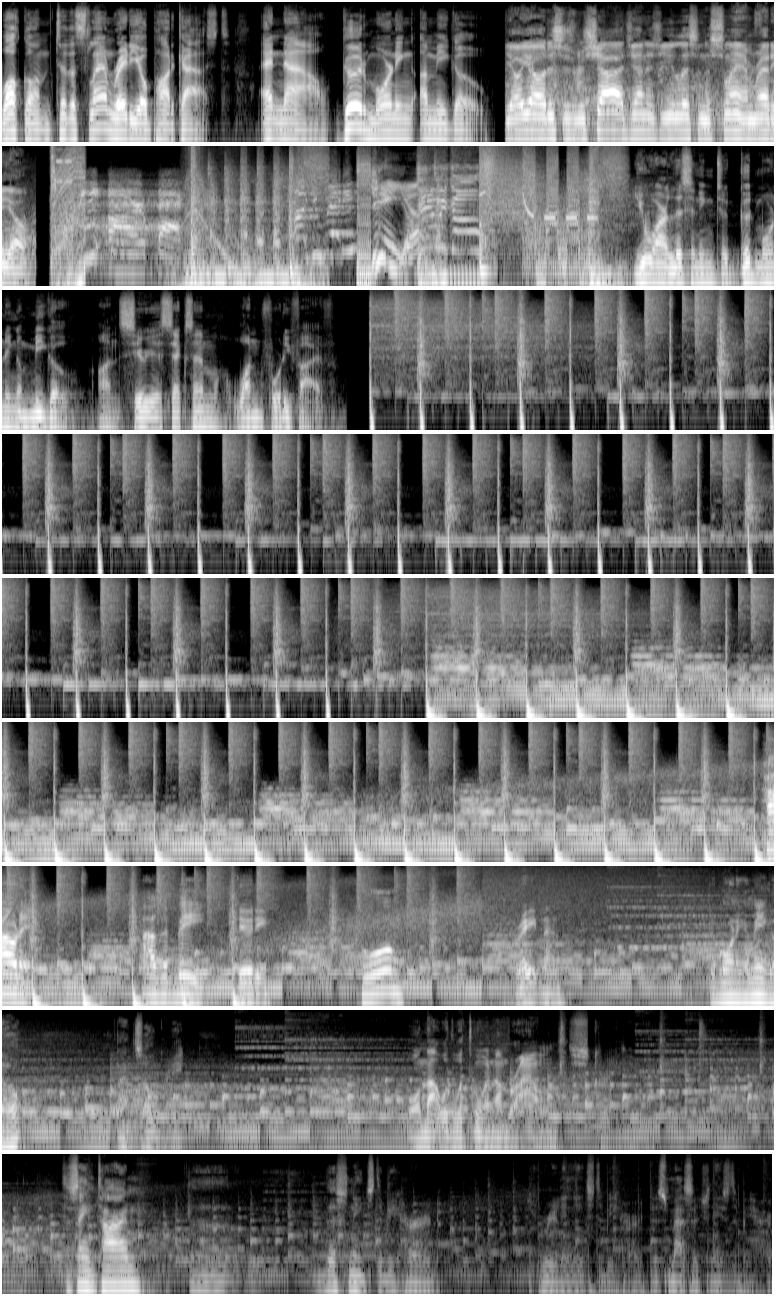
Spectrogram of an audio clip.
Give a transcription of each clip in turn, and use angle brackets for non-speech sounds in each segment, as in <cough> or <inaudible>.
Welcome to the Slam Radio podcast. And now, good morning, amigo. Yo, yo, this is Rashad Jennings. You listen to Slam Radio. We are back. Are you ready? Yeah. Here we go. You are listening to Good Morning Amigo on Sirius XM 145. How's it be? Duty. Cool? Great, man. Good morning, amigo. Not so great. Well, not with what's going on around. It's crazy, man. At the same time, uh, this needs to be heard. It really needs to be heard. This message needs to be heard.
